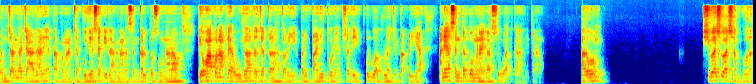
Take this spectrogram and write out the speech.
पंचांगाच्या आधारे आता आपण आजच्या पूजेसाठी लागणारा संकल्प सोडणार आहोत. तेव्हा आपण आपल्या उजव्या हाताच्या तळहातावर एक पाळी पाणी थोडे अक्षात एक फुल वा फुलाची पाकळी घ्या. आणि हा संकल्प म्हणायला सुरुवात करा मित्रांनो. हरोम शिवा शिवा शंभोरा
